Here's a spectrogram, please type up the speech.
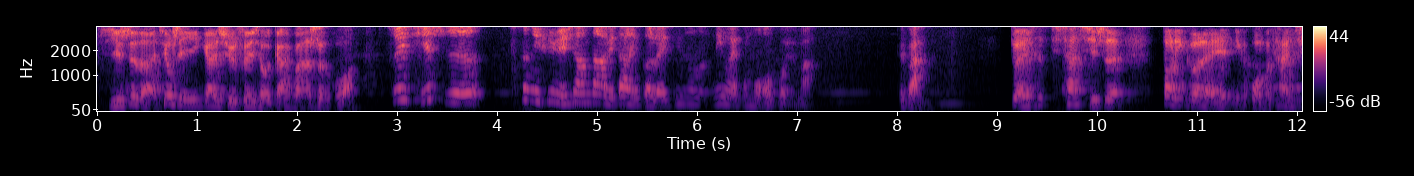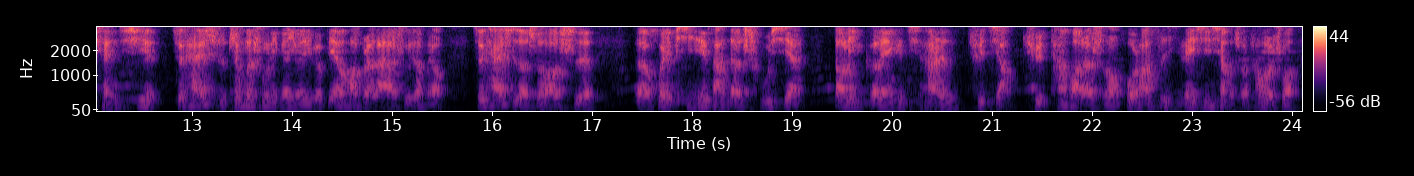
极致的就是应该去追求感官的生活。所以其实亨利勋爵相当于道林格雷心中的另外一个魔鬼嘛，对吧？对他，他其实道林格雷，你我们看前期最开始整本书里面有一个变化，不知道大家注意到没有？最开始的时候是呃会频繁的出现道林格雷跟其他人去讲去谈话的时候，或者说他自己内心想的时候，他会说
